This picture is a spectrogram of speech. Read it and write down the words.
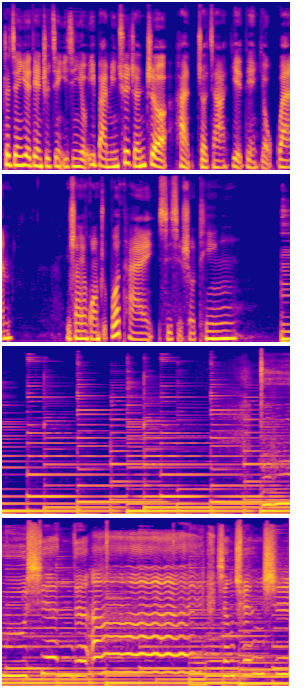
这间夜店至今已经有一百名确诊者和这家夜店有关。以上阳光主播台，谢谢收听。无限向全世界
